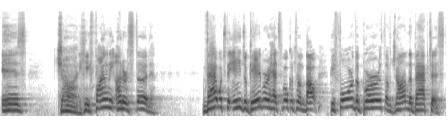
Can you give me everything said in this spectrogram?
is John. He finally understood that which the angel Gabriel had spoken to him about before the birth of John the Baptist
